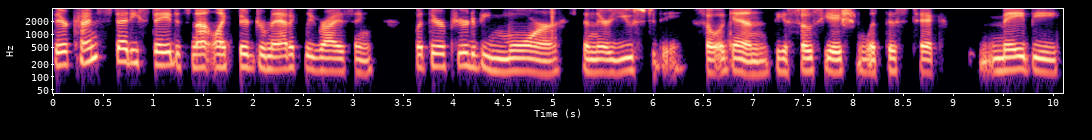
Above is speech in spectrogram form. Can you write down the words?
they're kind of steady state. It's not like they're dramatically rising, but there appear to be more than there used to be. So again, the association with this tick may be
